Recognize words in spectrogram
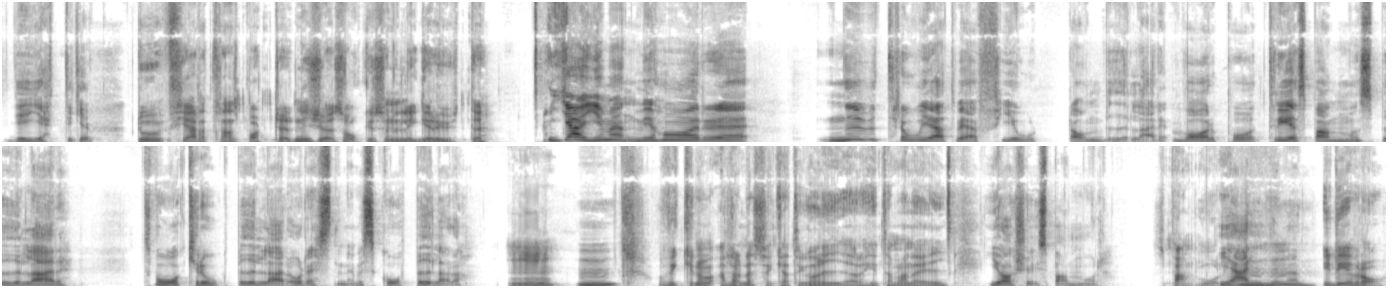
Det är jättekul. Då fjärrtransporter, ni kör saker som ligger ute. Jajamän, vi har, eh, nu tror jag att vi har 14 bilar, var på tre spannmålsbilar, två krokbilar och resten är väl skåpbilar. Då. Mm. Mm. Och vilken av alla dessa kategorier hittar man det i? Jag kör ju spannmål. Spannmål. Jajamän. Är det bra?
